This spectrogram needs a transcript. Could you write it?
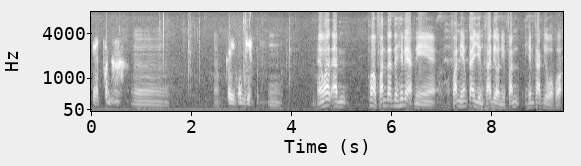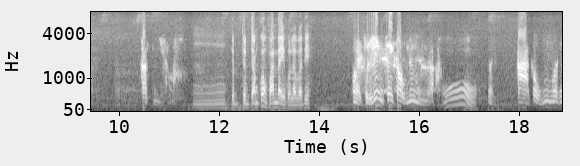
แปดพันหาเออไก่หกเดือนอืมแปลว่าอันพ่อฝันแต่ที่แรกนี่ฝันเห็นไก่ยืนขาเดียวนี่ฝันเห็นคักอยู่บ่พ่อพักนี่อืมจนจนจำความฝันได้พุ่นละว่าติโอ้ยจนเล่งใส่เก้าหนึ่งอะโอ้ หาเก้าหนึ่งว่าจะ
